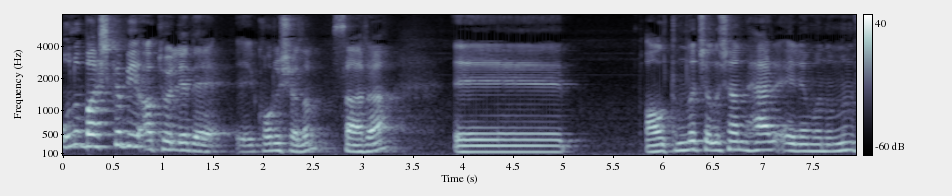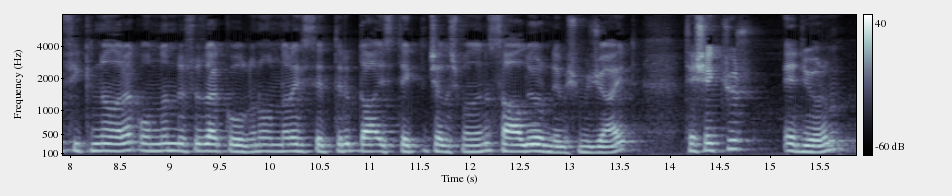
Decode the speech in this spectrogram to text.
Onu başka bir atölyede e, konuşalım Sahra. Eee altımda çalışan her elemanımın fikrini alarak onların da söz hakkı olduğunu onlara hissettirip daha istekli çalışmalarını sağlıyorum demiş Mücahit. Teşekkür ediyorum.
